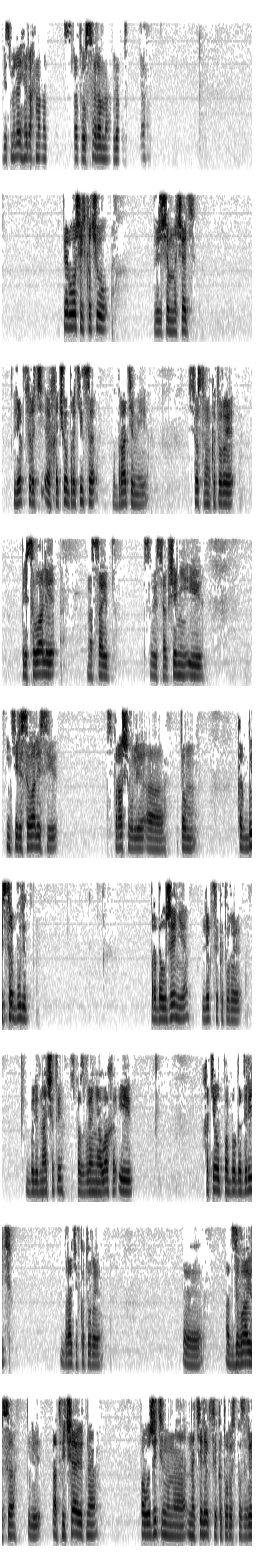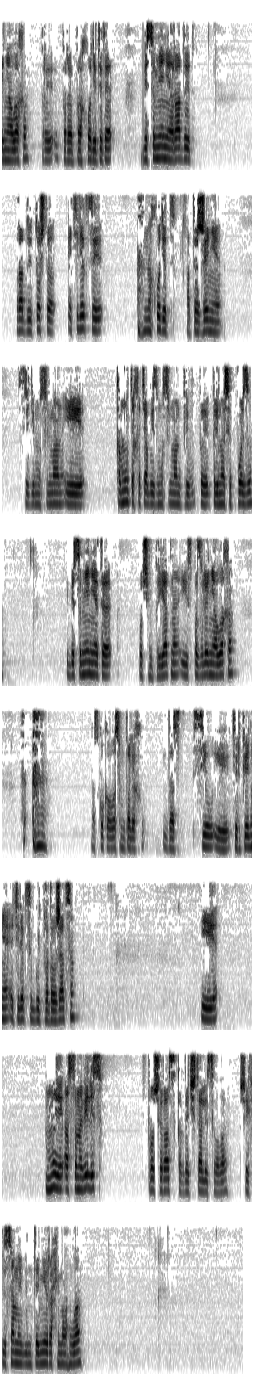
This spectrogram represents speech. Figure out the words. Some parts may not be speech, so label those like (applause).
Бисмилляхи рахман В первую хочу, прежде чем начать лекцию, э, хочу обратиться к братьям и сестрам, которые присылали на сайт свои сообщения и интересовались и спрашивали о том, как быстро будет продолжение лекций, которые были начаты с позволения Аллаха. И хотел поблагодарить братьев, которые э, отзываются или отвечают на положительно на, на те лекции, которые с позволения Аллаха про, про, проходят. Это без сомнения радует, радует то, что эти лекции (clears throat) находят отражение среди мусульман и кому-то хотя бы из мусульман при, при, приносят пользу. И без сомнения это очень приятно. И с позволения Аллаха, (clears throat) насколько Аллах Сумталях даст сил и терпения, эти лекции будут продолжаться. И мы остановились в прошлый раз, когда читали слова шейх Лисам ибн Тайми Рахимахуа,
